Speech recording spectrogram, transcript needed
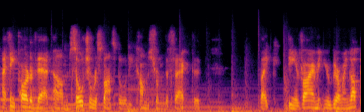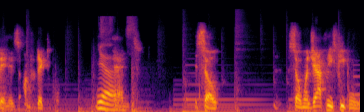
I think part of that um, social responsibility comes from the fact that like the environment you're growing up in is unpredictable. Yeah. And so so when Japanese people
